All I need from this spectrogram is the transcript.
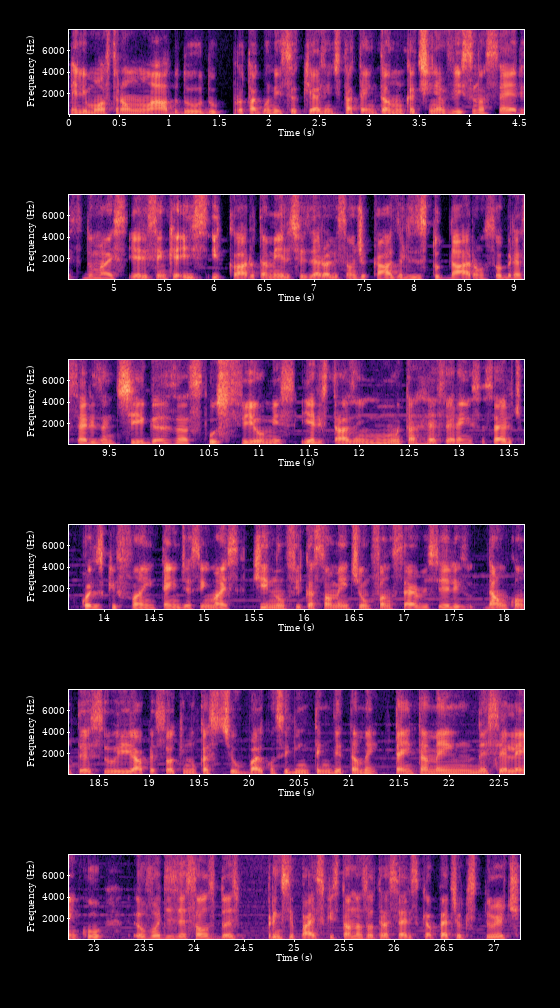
ele mostra um lado do, do protagonista que a gente tá até então nunca tinha visto na série e tudo mais. E eles sem que, e, e, claro, também eles fizeram a lição de casa, eles estudaram sobre as séries antigas, as, os filmes, e eles trazem muita referência, sério, tipo, coisas que fã entende assim, mas que não fica somente um fanservice, ele dá um contexto e a pessoa que nunca assistiu vai conseguir entender também. Tem também nesse elenco, eu vou dizer só os dois principais que estão nas outras séries, que é o Patrick Stewart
